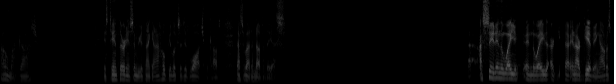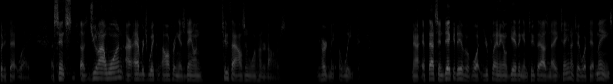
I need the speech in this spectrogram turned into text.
Oh my gosh. It's 10:30 and some of you are thinking, I hope he looks at his watch because that's about enough of this. I see it in the way in the way our, uh, in our giving. I'll just put it that way. Uh, since uh, July 1, our average weekly offering is down $2,100. You heard me, a week. Now, if that's indicative of what you're planning on giving in 2018, I'll tell you what that means.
